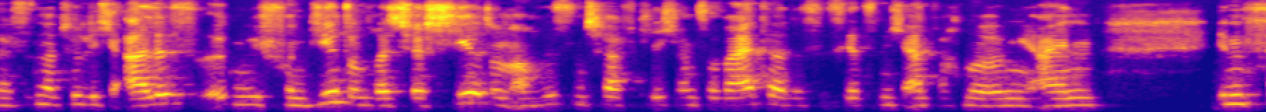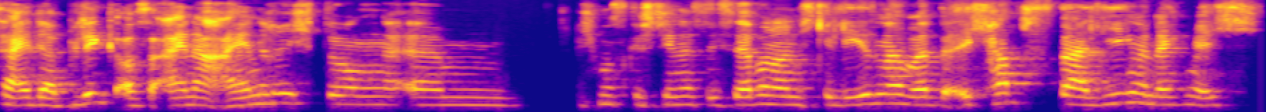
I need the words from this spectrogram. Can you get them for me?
das ist natürlich alles irgendwie fundiert und recherchiert und auch wissenschaftlich und so weiter. Das ist jetzt nicht einfach nur irgendwie ein Insiderblick aus einer Einrichtung. Ähm, ich muss gestehen, dass ich selber noch nicht gelesen habe, aber ich habe es da liegen und denke mir, ich,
